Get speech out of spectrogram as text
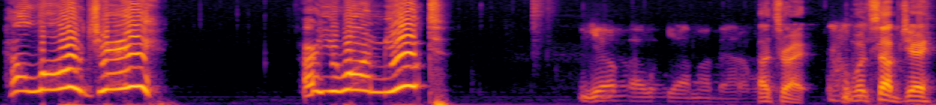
Hello, Jay. Are you on mute? Yep. I, yeah, my bad. I That's right. What's up, Jay?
